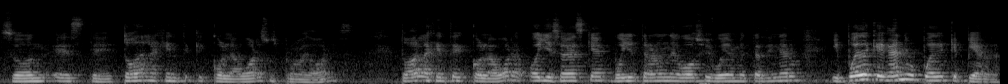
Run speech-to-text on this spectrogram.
son este, toda la gente que colabora, sus proveedores, toda la gente que colabora. Oye, ¿sabes qué? Voy a entrar a un negocio y voy a meter dinero y puede que gane o puede que pierda.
